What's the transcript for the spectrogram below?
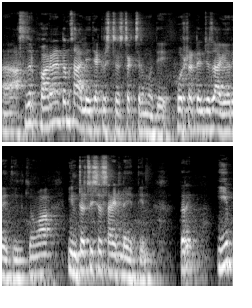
असं जर फॉरेन आयटम्स आले त्या क्रिस्टल स्ट्रक्चरमध्ये पोस्ट आयटमच्या जागेवर येतील किंवा इंटरस्टिशियल साईडला येतील तर if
